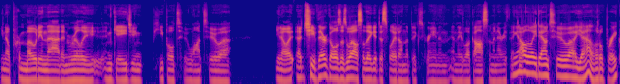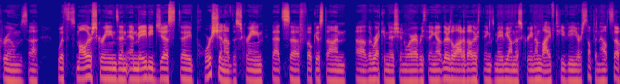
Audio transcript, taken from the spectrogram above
you know promoting that and really engaging people to want to uh, you know achieve their goals as well. So they get displayed on the big screen and, and they look awesome and everything. And all the way down to uh, yeah little break rooms uh, with smaller screens and, and maybe just a portion of the screen that's uh, focused on uh, the recognition where everything uh, there's a lot of other things maybe on the screen on live TV or something else. So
